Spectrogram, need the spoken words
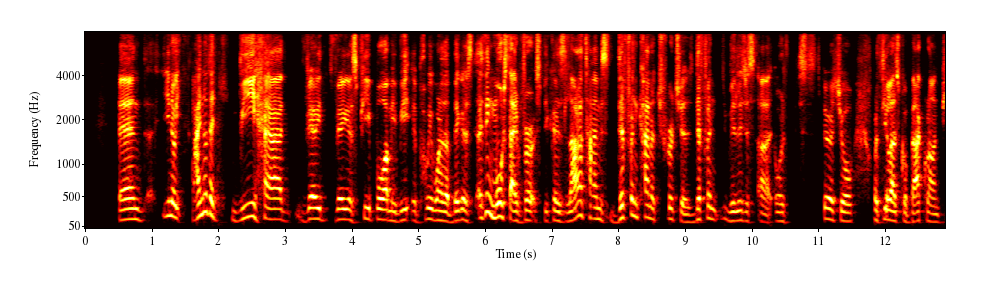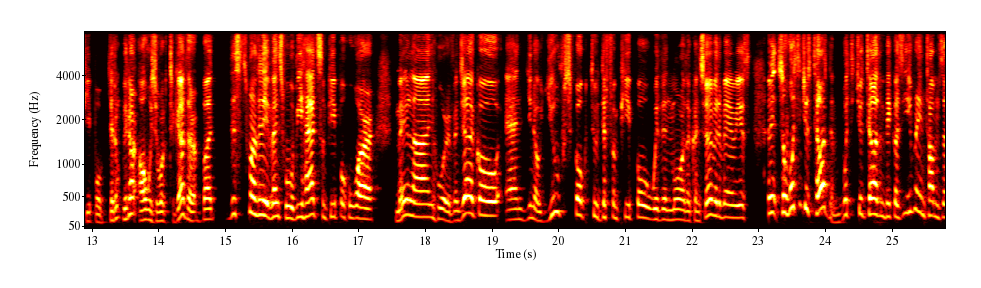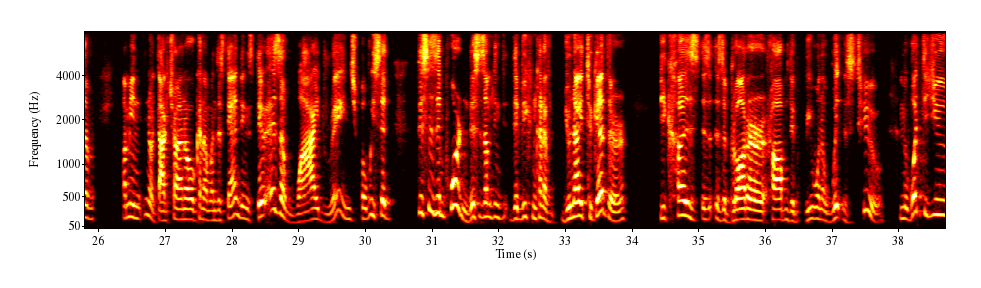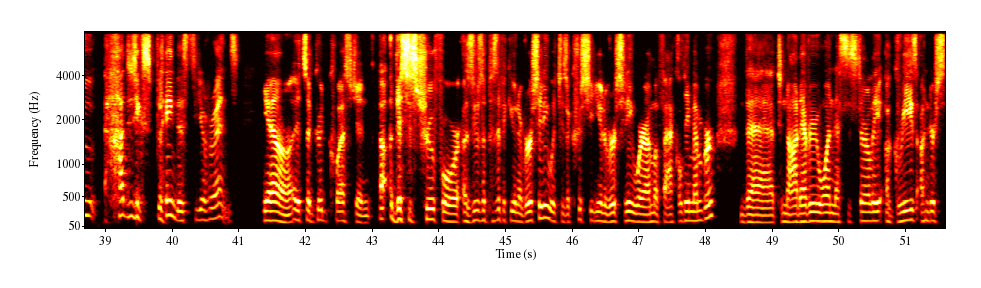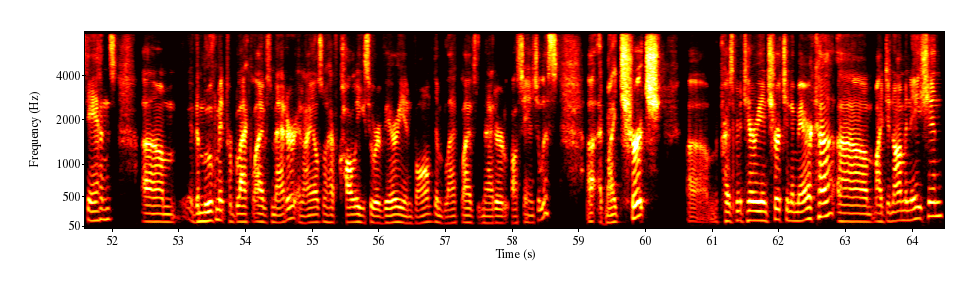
And you know, I know that we had very various people. I mean, we probably one of the biggest, I think, most diverse because a lot of times different kind of churches, different religious uh, or spiritual or theological background people, they don't, we don't always work together. But this is one of the events where we had some people who are mainline, who are evangelical, and you know, you spoke to different people within more of the conservative areas. I mean, so what did you tell them? What did you tell them? Because even in terms of I mean, you know, doctrinal kind of understandings, there is a wide range, but we said this is important. This is something that we can kind of unite together because is a broader problem that we want to witness too. I mean, what did you, how did you explain this to your friends? Yeah, it's a good question. Uh, this is true for Azusa Pacific University, which is a Christian university where I'm a faculty member, that not everyone necessarily agrees, understands um, the movement for Black Lives Matter. And I also have colleagues who are very involved in Black Lives Matter Los Angeles. Uh, at my church, um, Presbyterian Church in America, um, my denomination,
